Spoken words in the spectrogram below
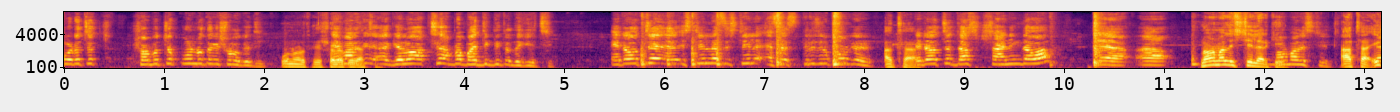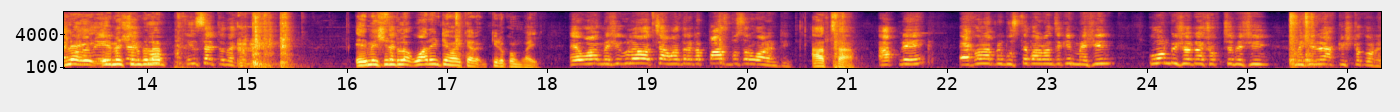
ওয়েট হচ্ছে সর্বোচ্চ পনেরো থেকে ষোলো কেজি। পনেরো থেকে কেজি আছে গেল আমরা বাহ্যিক দিকটা দেখিয়েছি। এটা হচ্ছে স্টেনলেস স্টিল এসএস গ্রেড আচ্ছা। এটা হচ্ছে জাস্ট শাইনিং দেওয়া নর্মাল স্টিল আর কি? নরমাল স্টিল আচ্ছা, এগুলা এই- মেশিনগুলা- ইনসাইডটা দেখাবো। এই মেশিনগুলো ওয়ারেন্টি হয় কি- কীরকম ভাই? এই মেশিনগুলো হচ্ছে আমাদের একটা পাঁচ বছর ওয়ারেন্টি আচ্ছা। আপনি এখন আপনি বুঝতে পারবেন যে কি মেশিন কোন বিষয়টা সবচেয়ে বেশি মেশিনের আকৃষ্ট করে।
